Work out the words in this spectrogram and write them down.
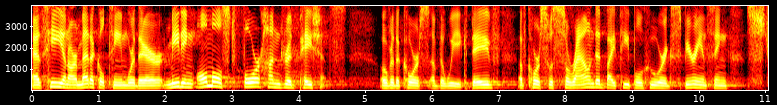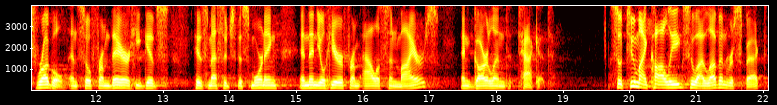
as he and our medical team were there meeting almost 400 patients over the course of the week. Dave, of course, was surrounded by people who were experiencing struggle. And so from there, he gives his message this morning. And then you'll hear from Alison Myers and Garland Tackett. So, to my colleagues who I love and respect,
